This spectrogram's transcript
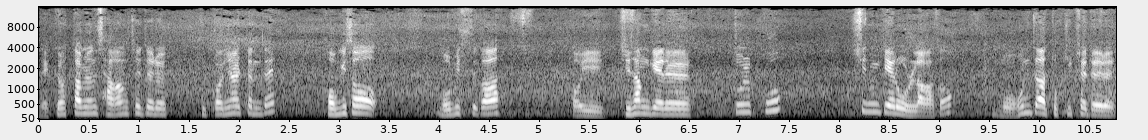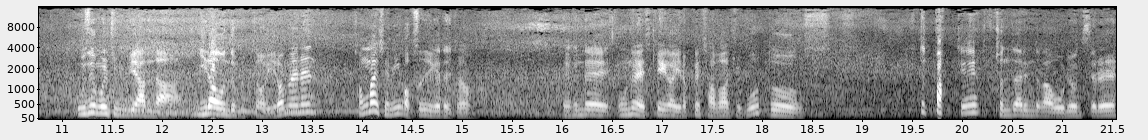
네, 그렇다면 4강 체제를 굳건히 할 텐데 거기서 모비스가 거의 지상계를 뚫고 신계로 올라가서 뭐 혼자 독주 체제를 우승을 준비한다 2라운드부터 이러면은 정말 재미가 없어지게 되죠. 네, 근데 오늘 SK가 이렇게 잡아주고 또 뜻밖의 전자랜드가 오리온스를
